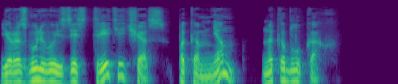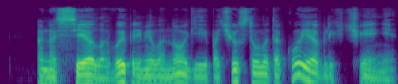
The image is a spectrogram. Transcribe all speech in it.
«Я разгуливаю здесь третий час по камням на каблуках». Она села, выпрямила ноги и почувствовала такое облегчение,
